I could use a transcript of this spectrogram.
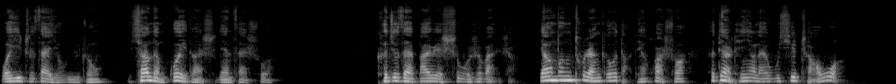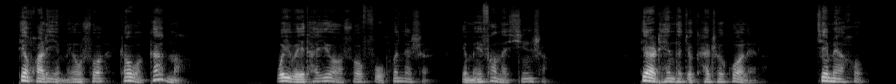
我一直在犹豫中，想等过一段时间再说。可就在八月十五日晚上，杨峰突然给我打电话说，他第二天要来无锡找我。电话里也没有说找我干嘛。我以为他又要说复婚的事儿，也没放在心上。第二天他就开车过来了。见面后，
